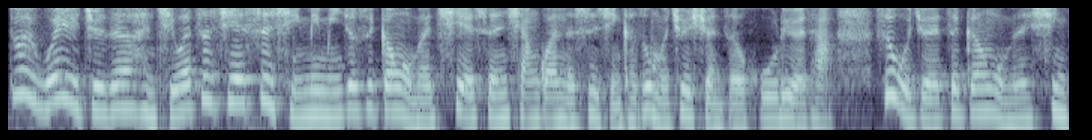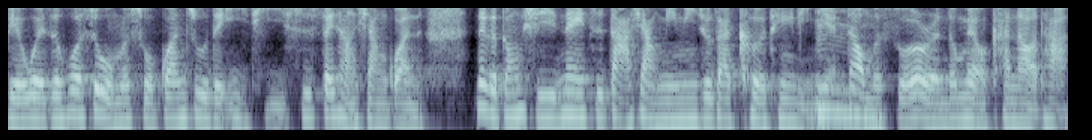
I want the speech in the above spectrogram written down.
对，我也觉得很奇怪，这些事情明明就是跟我们切身相关的事情，可是我们却选择忽略它。所以我觉得这跟我们的性别位置，或是我们所关注的议题是非常相关的。那个东西，那一只大象明明就在客厅里面，但我们所有人都没有看到它。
